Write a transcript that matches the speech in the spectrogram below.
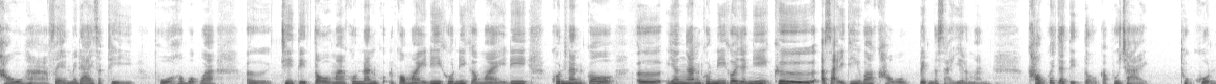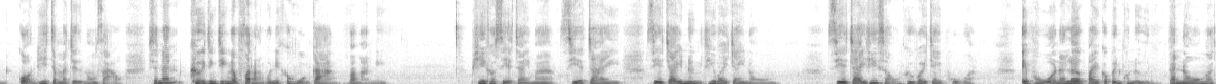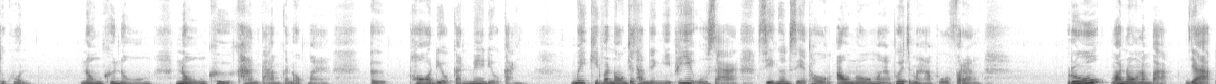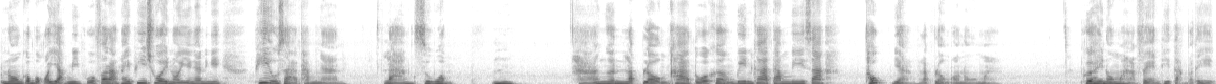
เขาหาแฟนไม่ได้สักที ผัวเขาบอกว่าเออที่ติดต่อมาคนนั้นก็ใหม่ดี คนนี้ก็ใหม่ดี คนนั้นก็เอออย่างงั้นคนนี้ก็อย่างนี้คืออาศัยที่ว่าเขาเป็นภาษาเยอรมัน เขาก็จะติดต่อกับผู้ชายทุกคนก่อนที่จะมาเจอน้องสาว ฉะนั้นคือจริงๆแล้วฝรั่งคนนี้ก็ห่วงก้างประมาณนี้ พี่เขาเสียใจมาก เสียใจเสียใจหนึ่งที่ไว้ใจน้อง เสียใจที่สองคือไว้ใจผัว ไอ้ผัวนะเลิกไปก็เป็นคนอื่น แต่น้องอะทุกคน น้องคือน้อง น้องคือคานตามกันออกมา เออพ่อเดียวกันแม่เดียวกัน ไม่คิดว่าน้องจะทำอย่างนี้ พี่อุตส่าห์เสียเงินเสียทองเอาน้องมา เพื่อจะมาหาผัวฝรั่ง รู้ว่าน้องลำบากอยากน้องก็บอกว่าอยากมีผัวฝรั่งให้พี่ช่วยหน่อยอย่างนั้นอย่างนี้ พี่อุตส่าห์ทำงาน ล้างส้วม อืมหาเงินรับรองค่าตัวเครื่องบินค่าทำวีซ่าทุกอย่างรับรองเอาน้องมา เพื่อให้น้องมาหาแฟนที่ต่างประเทศ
